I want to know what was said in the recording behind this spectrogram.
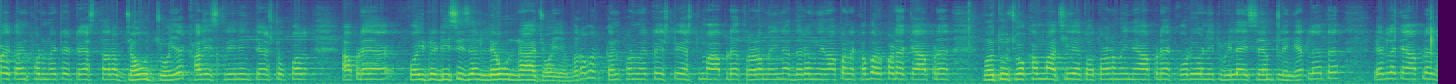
લોકોએ કન્ફર્મેટરી ટેસ્ટ તરફ જવું જ જોઈએ. ખાલી સ્ક્રીનિંગ ટેસ્ટ ઉપર આપણે કોઈ બી ડિસિઝન લેવું ના જોઈએ. બરાબર? કન્ફર્મેટરી ટેસ્ટમાં આપણે ત્રણ મહિના દરમિયાન આપણને ખબર પડે કે આપણે વધુ જોખમમાં છીએ તો ત્રણ મહિને આપણે કોરિયોનિક વિલાય સેમ્પલિંગ એટલે તે, એટલે કે આપણે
